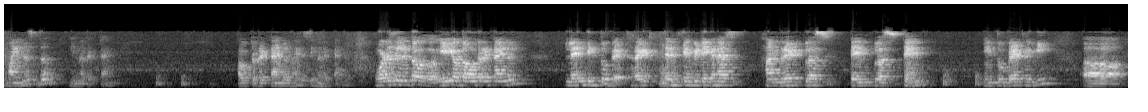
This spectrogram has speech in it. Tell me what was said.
minus the inner rectangle. Outer rectangle minus inner rectangle. What is the length of uh, area of the outer rectangle? Length into breadth, right? Length can be taken as 100 plus 10 plus 10 into breadth will be uh,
